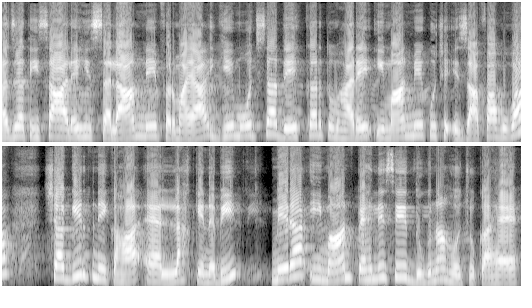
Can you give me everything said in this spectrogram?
हज़रत ईसा सलाम ने फरमाया, ये मोजा देखकर तुम्हारे ईमान में कुछ इजाफा हुआ? शागिर्द ने कहा ए अल्लाह के नबी मेरा ईमान पहले से दुगना हो चुका है।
